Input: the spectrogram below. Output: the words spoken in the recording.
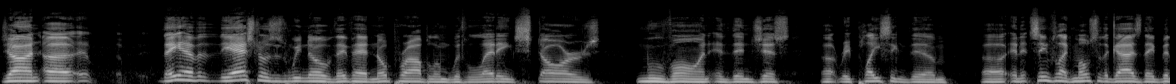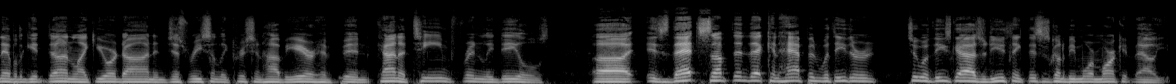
Jon, uh, they have the Astros, as we know, they've had no problem with letting stars move on and then just uh, replacing them. Uh, and it seems like most of the guys they've been able to get done, like Yordan and just recently Cristian Javier, have been kind of team friendly deals. Uh, is that something that can happen with either two of these guys, or do you think this is going to be more market value?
